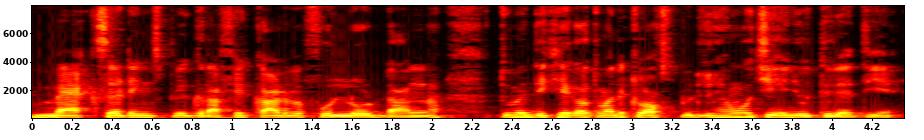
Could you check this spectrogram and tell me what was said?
मैक्स सेटिंग्स पे ग्राफिक कार्ड पे फुल लोड डालना, तुम्हें दिखेगा तुम्हारी क्लॉक स्पीड जो है वो चेंज होती रहती है।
